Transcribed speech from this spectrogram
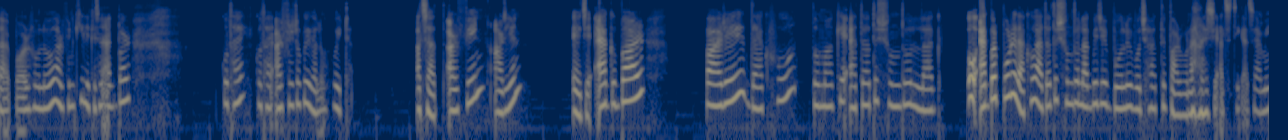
তারপর হলো, আরফিন কি লিখেছেন? একবার কোথায়? কোথায়? আরফিনটা কই গেল? ওয়েট আচ্ছা আরফিন, আরিয়ান? এই যে, একবার পারে দেখো তোমাকে এত এত সুন্দর লাগ, ও, একবার পড়ে দেখো, এত এত সুন্দর লাগবে যে বলে বোঝাতে পারব না। হাসি আচ্ছা ঠিক আছে, আমি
